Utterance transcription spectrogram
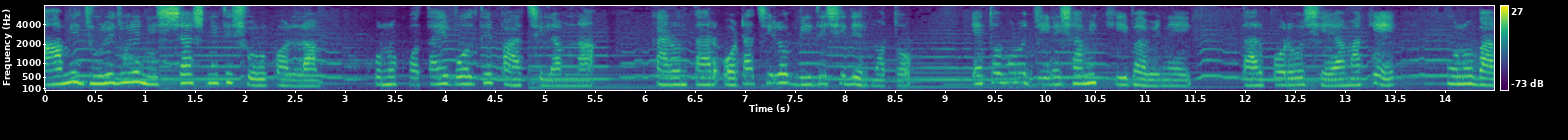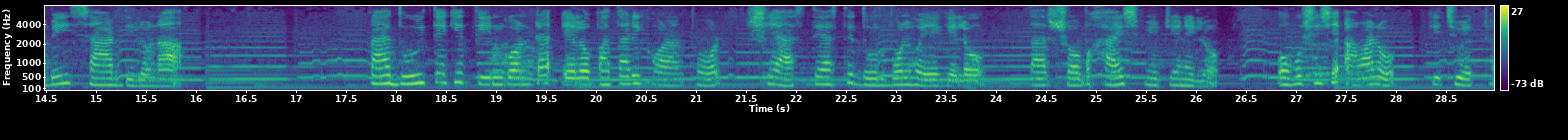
আমি জুড়ে জুড়ে নিঃশ্বাস নিতে শুরু করলাম। কোনো কথাই বলতে পারছিলাম না, কারণ তার ওটা ছিল বিদেশিদের মতো। এত বড় জিনিস আমি কীভাবে নেই? তারপরেও সে আমাকে কোনোভাবেই ছাড় দিল না। প্রায় দুই থেকে তিন ঘণ্টা এলোপাতারি করার পর সে আস্তে আস্তে দুর্বল হয়ে গেল। তার সব হাইস মিটিয়ে নিল। অবশেষে আমারও কিছু একটা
